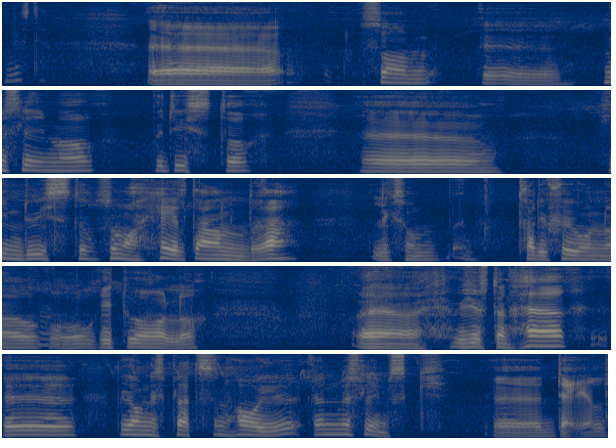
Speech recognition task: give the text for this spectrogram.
Just det. Som eh, muslimer, buddhister, eh, hinduister som har helt andra liksom, traditioner och ritualer. Eh, och just den här eh, begravningsplatsen har ju en muslimsk eh, del.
